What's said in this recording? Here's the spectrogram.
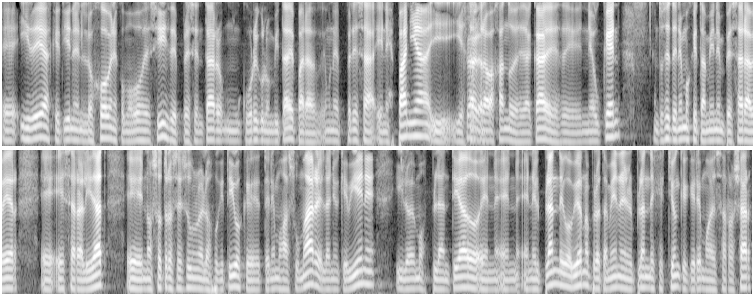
eh, ideas que tienen los jóvenes, como vos decís, de presentar un currículum vitae para una empresa en España y, estar trabajando desde acá, desde Neuquén. Entonces tenemos que también empezar a ver eh, esa realidad. Eh, nosotros es uno de los objetivos que tenemos a sumar el año que viene y lo hemos planteado en, en, el plan de gobierno, pero también en el plan de gestión que queremos desarrollar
